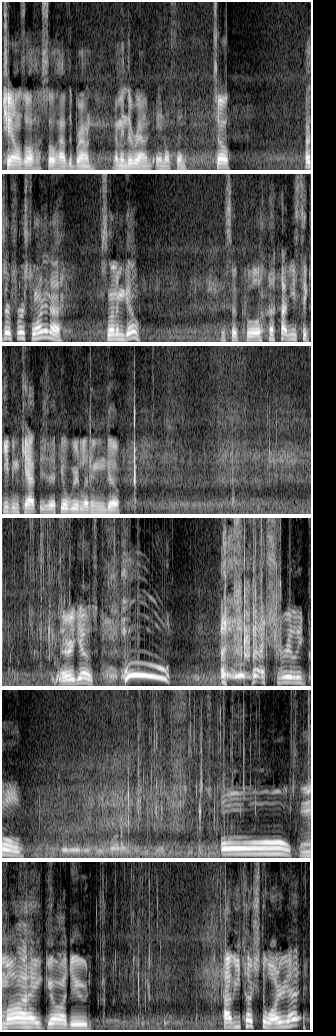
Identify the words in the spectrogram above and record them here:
channels also have the brown, I mean the round anal fin. So that's our first one, and uh, let's let him go. It's so cool. I'm used to keeping catfish. I feel weird letting him go. There he goes. Woo! That's really cold. Oh my god, dude. Have you touched the water yet?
